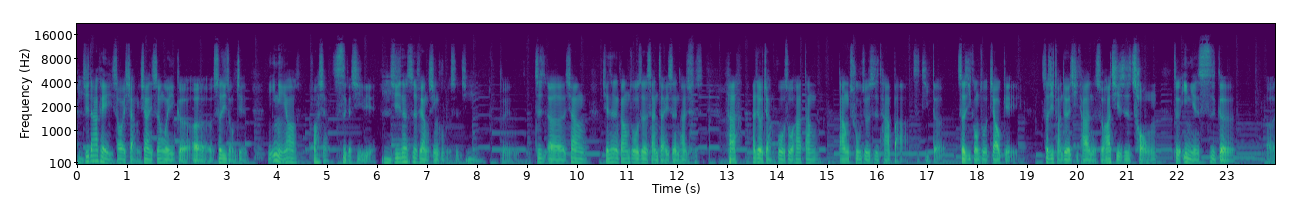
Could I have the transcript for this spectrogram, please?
嗯。其实大家可以稍微想一下，你身为一个呃设计总监，你一年要发想四个系列，嗯。其实那是非常辛苦的事情。嗯。对，之呃，像前阵子刚做这个山宅生，他就是他他就讲过说，他当当初就是他把自己的设计工作交给设计团队的其他人的时候，他其实是从这个一年四个呃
